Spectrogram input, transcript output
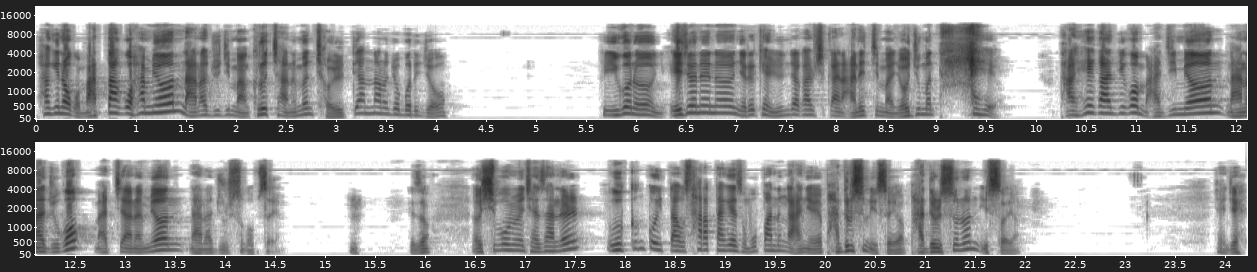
확인하고 맞다고 하면 나눠주지만 그렇지 않으면 절대 안 나눠줘 버리죠. 이거는 예전에는 이렇게 유전자 감식까지 안 했지만 요즘은 다 해요. 다 해가지고 맞으면 나눠주고 맞지 않으면 나눠줄 수가 없어요. 음. 그래서 15명 재산을 으 끊고 있다고 살았다고 해서 못 받는 거 아니에요. 받을 수는 있어요. 받을 수는 있어요. 자, 이제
